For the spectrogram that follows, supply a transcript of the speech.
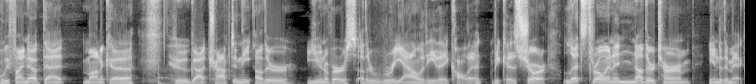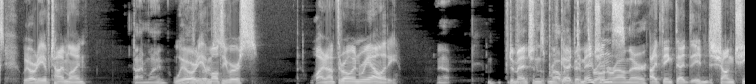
we find out that monica who got trapped in the other universe other reality they call it because sure let's throw in another term into the mix we already have timeline Timeline. we already have multiverse why not throw in reality Yeah. Dimensions probably been thrown around there. I think that in Shang-Chi,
